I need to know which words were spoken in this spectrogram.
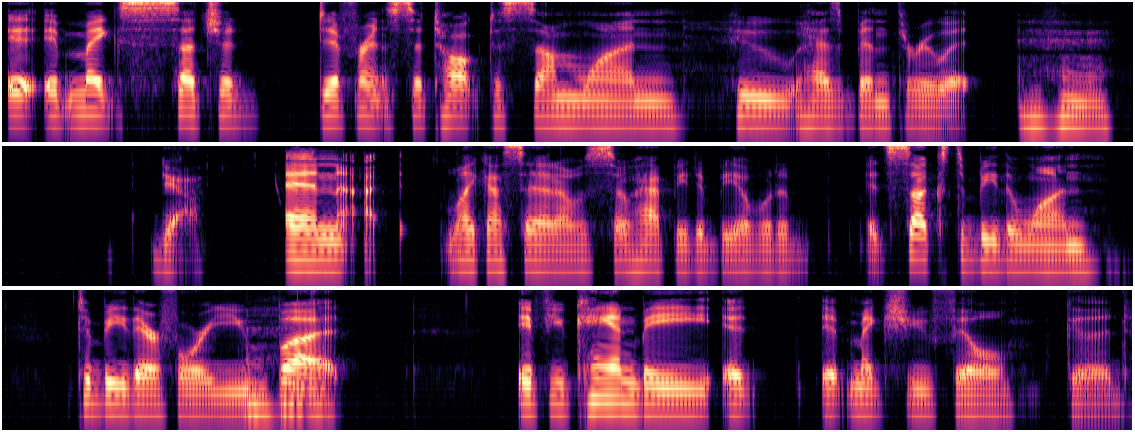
it, it makes such a difference to talk to someone who has been through it. Mm-hmm. Yeah. And I- like I said, I was so happy to be able to. It sucks to be the one to be there for you, mm-hmm. but if you can be, it it makes you feel good.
